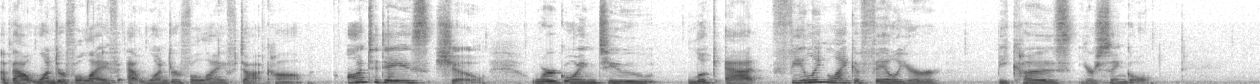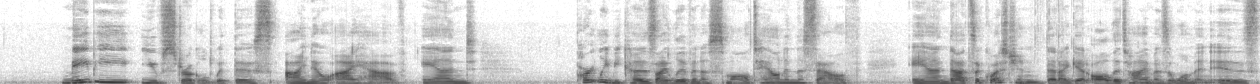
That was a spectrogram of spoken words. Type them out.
about One-Derful Life at one-derfullife.com. On today's show, we're going to look at feeling like a failure because you're single. Maybe you've struggled with this. I know I have. And partly because I live in a small town in the South. And that's a question that I get all the time as a woman is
